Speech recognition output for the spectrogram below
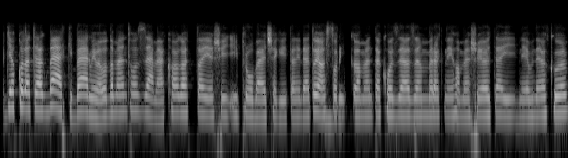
gyakorlatilag bárki bármivel oda ment hozzá, meghallgatta, és így, így próbált segíteni. De hát olyan sztorikkal mentek hozzá az emberek, néha mesélte, így név nélkül,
